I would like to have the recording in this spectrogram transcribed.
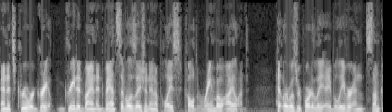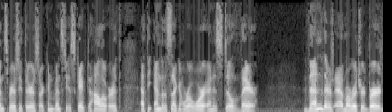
and its crew were great, greeted by an advanced civilization in a place called Rainbow Island. Hitler was reportedly a believer, and some conspiracy theorists are convinced he escaped to Hollow Earth at the end of the Second World War and is still there. Then there's Admiral Richard Byrd,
